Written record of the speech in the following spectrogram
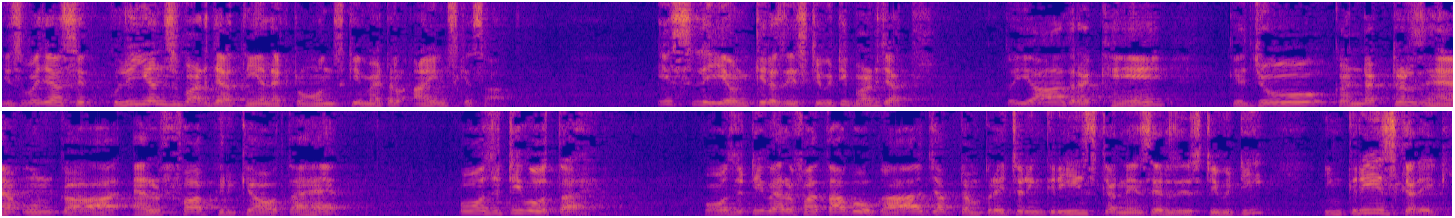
इस वजह से कुलियंस बढ़ जाती हैं इलेक्ट्रॉन्स की मेटल आइंस के साथ। इसलिए उनकी रेजिस्टिविटी बढ़ जाती है। तो याद रखें कि जो कंडक्टर्स हैं, उनका अल्फ़ा फिर क्या होता है? पॉजिटिव होता है। पॉजिटिव अल्फ़ा तब होगा जब टेम्परेचर इंक्रीज करने से रेजिस्टिविटी इंक्रीज करेगी।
